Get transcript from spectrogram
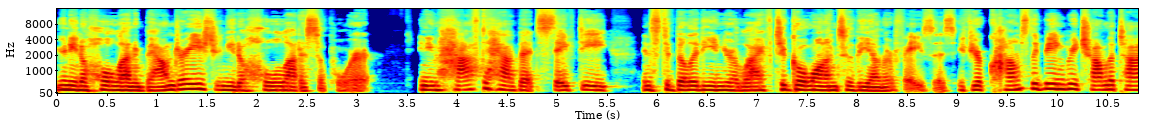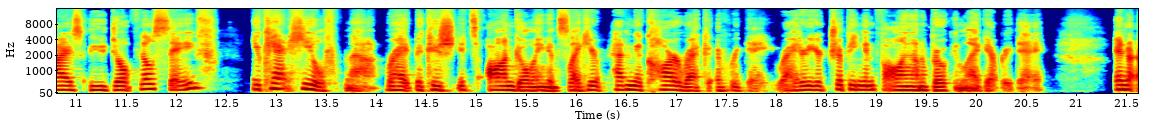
You need a whole lot of boundaries. You need a whole lot of support. And you have to have that safety and stability in your life to go on to the other phases. If you're constantly being re-traumatized or you don't feel safe, you can't heal from that, right? Because it's ongoing. It's like you're having a car wreck every day, right? Or you're tripping and falling on a broken leg every day. And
